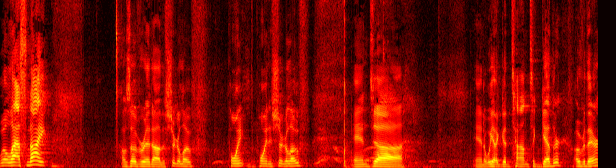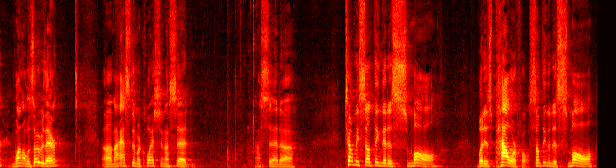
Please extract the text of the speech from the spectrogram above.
Well, last night I was over at uh, the Sugarloaf Point, the point is Sugarloaf, and uh, and we had a good time together over there. And while I was over there, um, I asked them a question. I said, I said, uh, tell me something that is small but is powerful, something that is small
